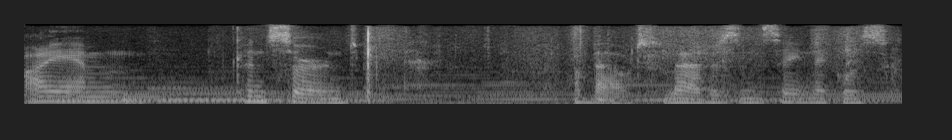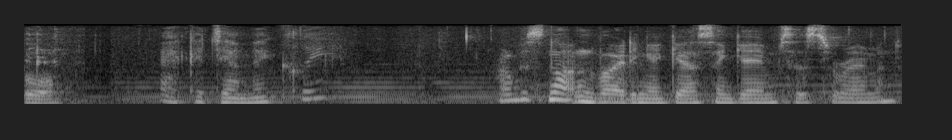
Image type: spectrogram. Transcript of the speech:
I am concerned about matters in St. Nicholas School. Academically? I was not inviting a guessing game, Sister Raymond.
